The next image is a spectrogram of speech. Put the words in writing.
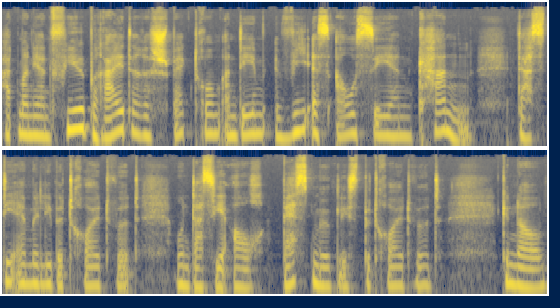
hat man ja ein viel breiteres Spektrum an dem, wie es aussehen kann, dass die Emily betreut wird und dass sie auch bestmöglichst betreut wird. Genau.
